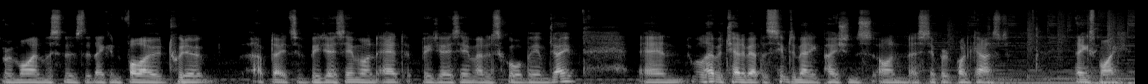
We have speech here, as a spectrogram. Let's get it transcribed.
remind listeners that they can follow Twitter updates of BJSM on at BJSM underscore BMJ. And we'll have a chat about the symptomatic patients on a separate podcast. Thanks, Mike.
